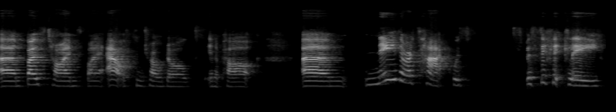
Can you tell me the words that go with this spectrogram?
Um, both times by out of control dogs in a park. Um, neither attack was specifically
